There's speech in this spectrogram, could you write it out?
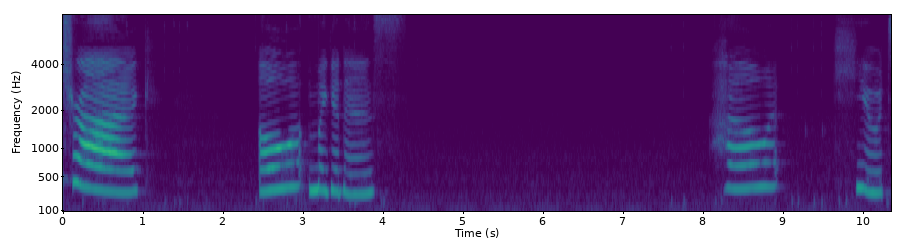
track. Oh my goodness. How cute.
